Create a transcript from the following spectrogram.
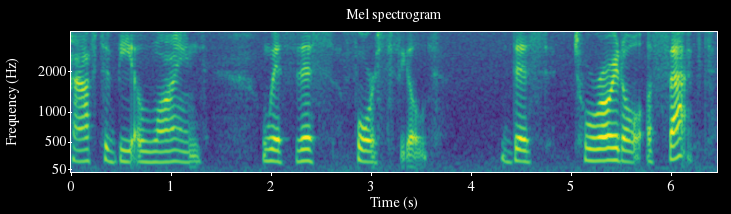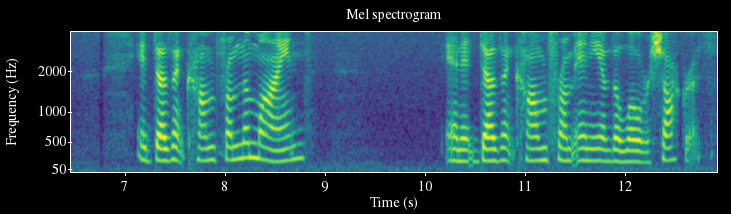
have to be aligned with this force field this toroidal effect. It doesn't come from the mind and it doesn't come from any of the lower chakras.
